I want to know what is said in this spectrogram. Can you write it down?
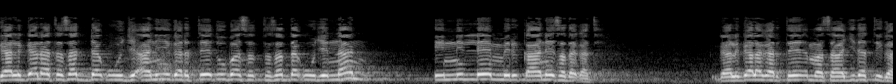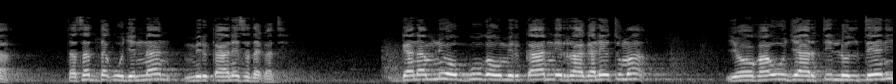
Galgala tasaddaquu je'anii gartee duuba tasaddaquu jennaan innillee mirqaanee sadaqate. Galgala gartee masaajidatti gaa. Tasaddaquu jennaan mirqaanee sadaqate. Ganamni hogguu ga'u mirqaanni irraa galeetuma yookaan jaartiin lolteeni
